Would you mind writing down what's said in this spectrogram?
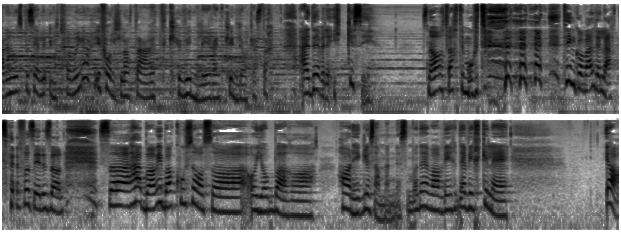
Er det noen spesielle utfordringer i forhold til at det er et kvinnelig, rent kvinnelig orkester? Nei, det vil jeg ikke si. Snarere tvert imot. Ting går veldig lett, for å si det sånn. Så her bare vi bare koser oss og, og jobber og har det hyggelig sammen. Liksom. Og det, var, det er virkelig Ja.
